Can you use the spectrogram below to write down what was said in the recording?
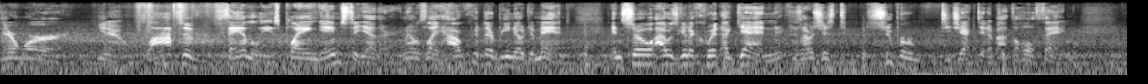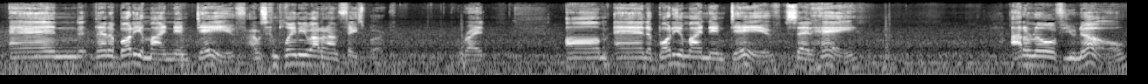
There were you know, lots of families playing games together. And I was like, how could there be no demand? And so I was going to quit again because I was just super dejected about the whole thing. And then a buddy of mine named Dave, I was complaining about it on Facebook, right? Um, and a buddy of mine named Dave said, hey, I don't know if you know,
